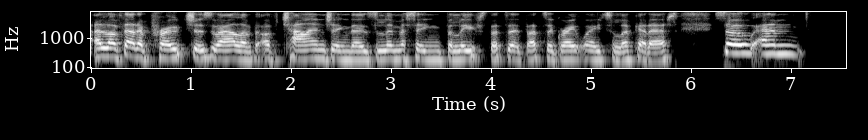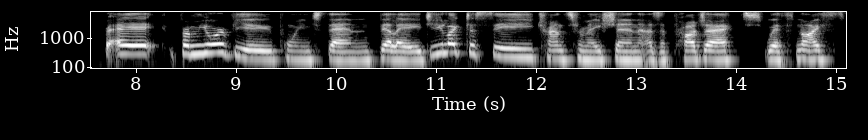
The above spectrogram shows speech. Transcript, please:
I love that approach as well of, of challenging those limiting beliefs. That's a that's a great way to look at it. So um, uh, from your viewpoint, then, Billy, do you like to see transformation as a project with nice,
